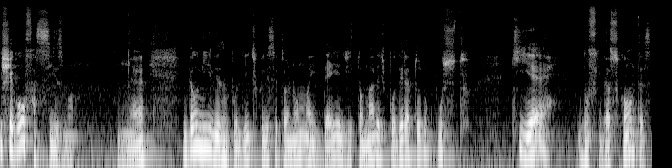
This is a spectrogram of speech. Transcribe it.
e chegou ao fascismo. Né? Então, o niilismo político ele se tornou uma ideia de tomada de poder a todo custo, que é, no fim das contas,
